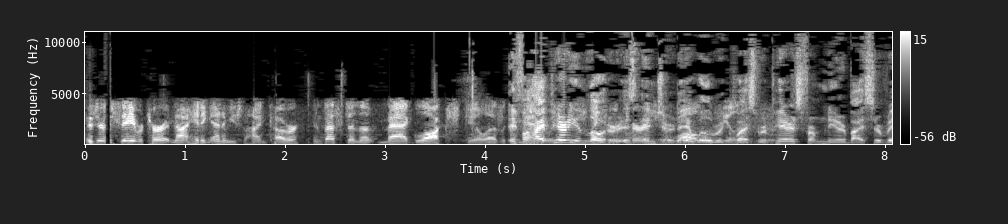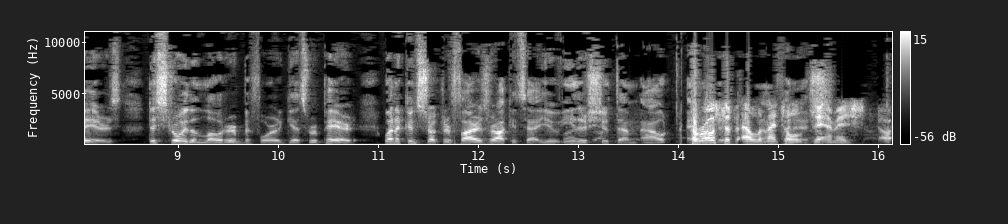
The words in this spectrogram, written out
Is your saber turret not hitting enemies behind cover? Invest in the mag lock skill as a If a commander, where you can Hyperion loader is injured, it will request repairs from nearby surveyors. Destroy the loader before it gets repaired. When a constructor fires rockets at you, either shoot them out. Corrosive it could not elemental damage uh,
